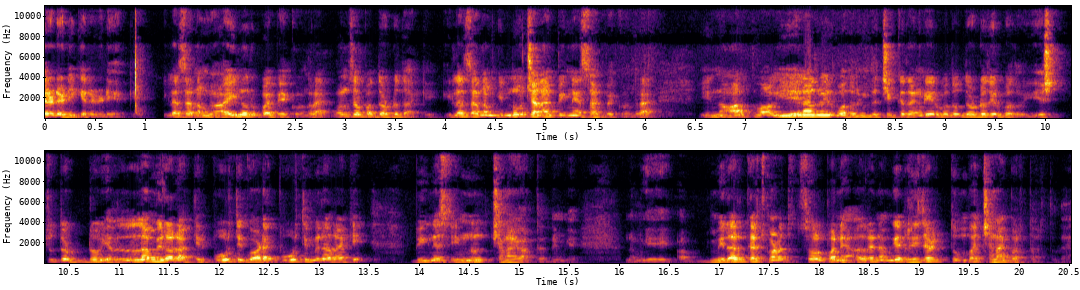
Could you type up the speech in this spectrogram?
ಎರಡು ಅಡಿಗೆ ಎರಡು ಅಡಿ ಹಾಕಿ. ಇಲ್ಲ ಸರ್, ನಮ್ಗೆ ಐನೂರು ರೂಪಾಯಿ ಬೇಕು ಅಂದರೆ ಒಂದು ಸ್ವಲ್ಪ ದೊಡ್ಡದು ಹಾಕಿ. ಇಲ್ಲ ಸರ್, ನಮ್ಗೆ ಇನ್ನೂ ಚೆನ್ನಾಗಿ ಬಿಗ್ನೆಸ್ ಆಗಬೇಕು ಅಂದರೆ ಈ ನಾರ್ತ್ ವಾಲ್ ಏನಾದರೂ ಇರ್ಬೋದು ನಿಮ್ಮದು ಚಿಕ್ಕದ ಅಂಗಡಿ ಇರ್ಬೋದು, ದೊಡ್ಡದು ಇರ್ಬೋದು, ಎಷ್ಟು ದೊಡ್ಡ ಎಲ್ಲ ಮಿರರ್ ಹಾಕ್ತೀರಿ. ಪೂರ್ತಿ ಗೋಡೆ ಪೂರ್ತಿ ಮಿರರ್ ಹಾಕಿ ಬಿಗ್ನೆಸ್ ಇನ್ನೂ ಚೆನ್ನಾಗಿ ಆಗ್ತದೆ ನಿಮಗೆ. ನಮಗೆ ಮಿರರ್ ಖರ್ಚು ಮಾಡೋದು ಸ್ವಲ್ಪನೇ, ಆದರೆ ನಮಗೆ ರಿಸಲ್ಟ್ ತುಂಬ ಚೆನ್ನಾಗಿ ಬರ್ತಾ ಇರ್ತದೆ.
